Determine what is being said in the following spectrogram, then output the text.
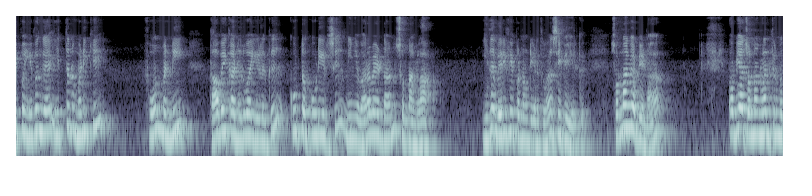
இப்போ இவங்க இத்தனை மணிக்கு ஃபோன் பண்ணி தாவேக்கா நிர்வாகிகளுக்கு கூட்டம் கூடிடுச்சு நீங்கள் வர வேண்டாம்னு சொன்னாங்களா? இதை வெரிஃபை பண்ண வேண்டிய இடத்துல தான் சிபிஐ இருக்குது சொன்னாங்க அப்படின்னா அப்படியா சொன்னாங்களான்னு திரும்ப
